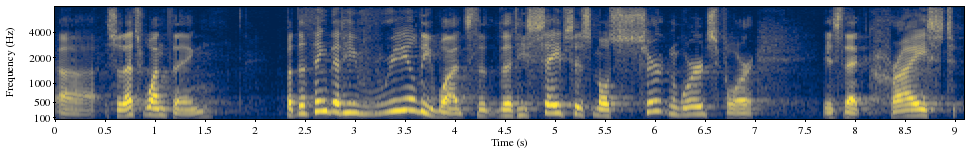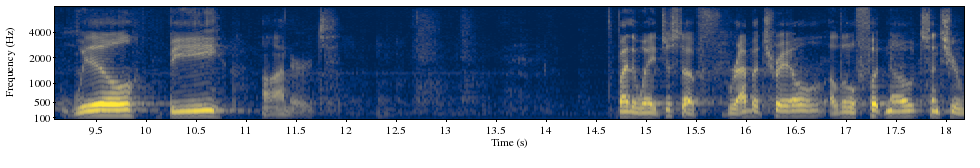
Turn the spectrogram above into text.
Uh, so that's one thing. But the thing that he really wants, that, that he saves his most certain words for, is that Christ will be honored. By the way, just a rabbit trail, a little footnote, since you're,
